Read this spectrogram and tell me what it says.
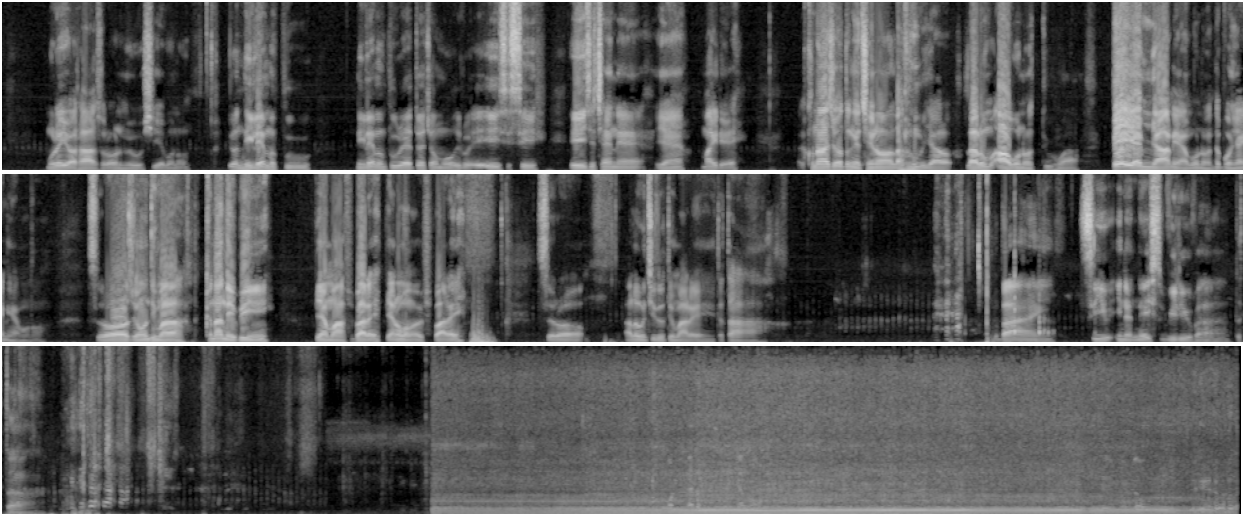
မိုးလဲရွာထားတာဆိုတော့အဲ့လိုမျိုးရှိရပေါ့နော်ပြီးတော့နေလဲမပူ နေလဲမပူတဲ့အတွက်ကြောင့်မို့ဒီလိုအေးအေးဆေးဆေးအေးချမ်းချမ်းနဲ့ရမ်းမိုက်တယ်ခုနကကျွန်တော်တငယ်ချင်းတော့လာလို့မရတော့လာလို့မအားဘူးနော်သူဟိုဘဲရိုက်များနေရပါတော့တပ်ပုံရိုက်နေရပါတော့ဆိုတော့ကျွန်တော်ဒီမှာခဏနေပြီးရင်ပြန်มาဖြစ်ပါတယ်ပြန်တော့မှာဖြစ်ပါတယ်ဆိုတော့အားလုံးကျေးဇူးတင်ပါတယ်တတာ Bye bye see you in the next video ပါတတာ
